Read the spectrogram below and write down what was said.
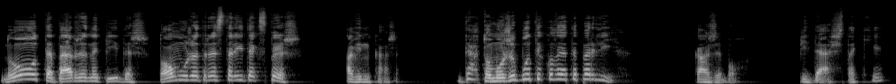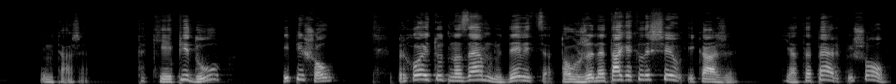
Ну, тепер же не підеш, тому вже триста літ як спиш. А він каже Де то може бути, коли я тепер ліг? Каже Бог. Підеш таки? Він каже Таки піду. І пішов. Приходить тут на землю, дивиться, то вже не так, як лишив, і каже Я тепер пішов.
